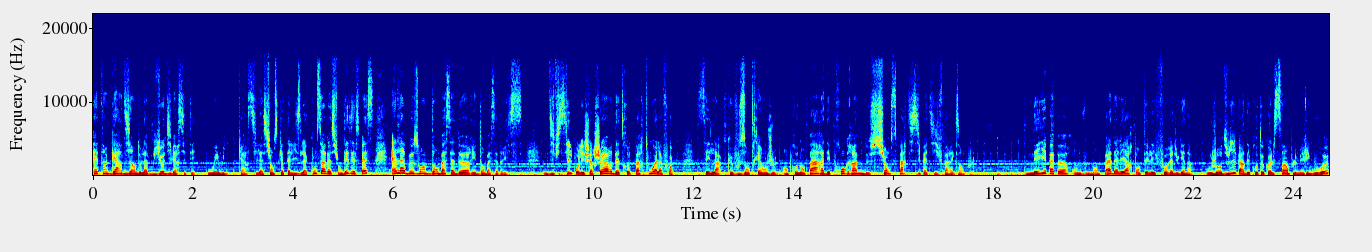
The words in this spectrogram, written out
êtes un gardien de la biodiversité. Oui oui, car si la science catalyse la conservation des espèces, elle a besoin d'ambassadeurs et d'ambassadrices. Difficile pour les chercheurs d'être partout à la fois. C'est là que vous entrez en jeu en prenant part à des programmes de sciences participatives par exemple. N'ayez pas peur, on ne vous demande pas d'aller arpenter les forêts du Ghana. Aujourd'hui, par des protocoles simples mais rigoureux,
